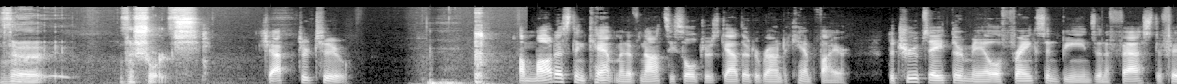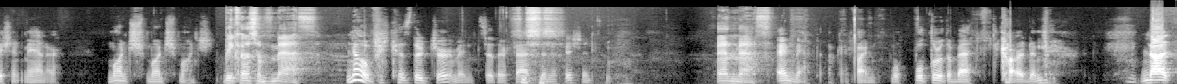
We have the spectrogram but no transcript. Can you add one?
the the shorts. Chapter 2 A modest encampment of Nazi soldiers gathered around a campfire. The troops ate their meal of franks and beans in a fast, efficient manner. Munch, munch, munch. Because of meth No, because they're German, so they're fast and efficient. And math. And math. Okay, fine. We'll, we'll throw the math card in there. not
